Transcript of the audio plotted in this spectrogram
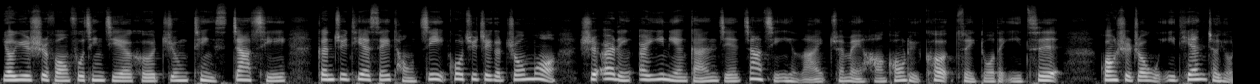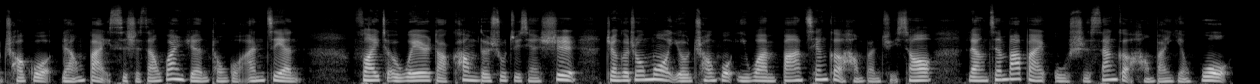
由于适逢父亲节和 Juneteenth 假期，根据 TSA 统计，过去这个周末是二零二一年感恩节假期以来全美航空旅客最多的一次。光是周五一天就有超过两百四十三万人通过安检。FlightAware.com 的数据显示，整个周末有超过一万八千个航班取消，两千八百五十三个航班延误。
